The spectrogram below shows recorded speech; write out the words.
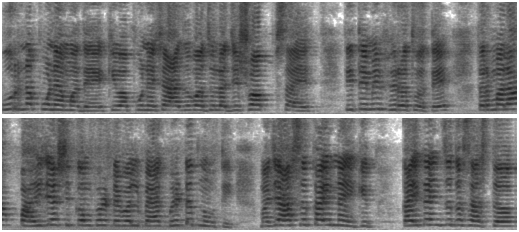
पूर्ण पुण्यामध्ये किंवा पुण्याच्या आजूबाजूला जे शॉप्स आहेत तिथे मी फिरत होते. तर मला पाहिजे अशी कम्फर्टेबल बॅग भेटत नव्हती. म्हणजे असं काही नाही की काही काहींचं कसं असतं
